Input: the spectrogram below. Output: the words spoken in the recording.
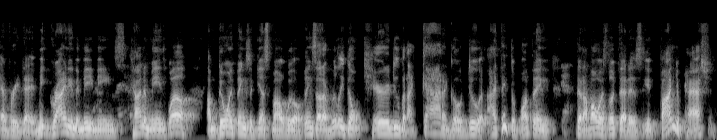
every day. Me grinding to me means kind of means, well, I'm doing things against my will, things that I really don't care to do, but I gotta go do it. I think the one thing that I've always looked at is you find your passion.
